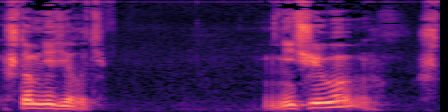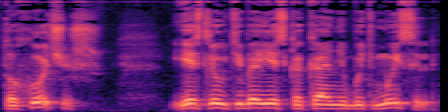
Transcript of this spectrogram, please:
что мне делать?» «Ничего, что хочешь. Если у тебя есть какая-нибудь мысль,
